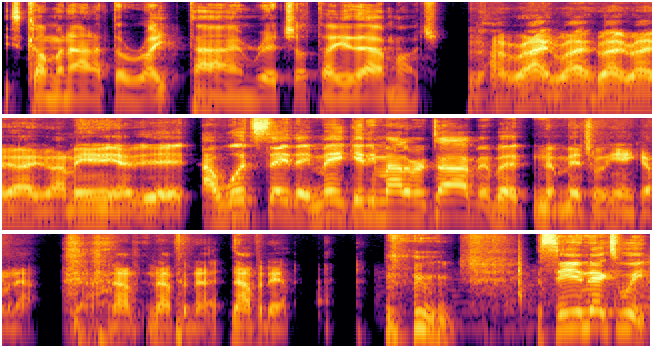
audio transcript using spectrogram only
He's coming on at the right time, Rich. I'll tell you that much. All right, right, right, right, right. I mean, it, it, I would say they may get him out of retirement, but no, Mitchell, he ain't coming out. No, not, not for that. Not for them. See you next week.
